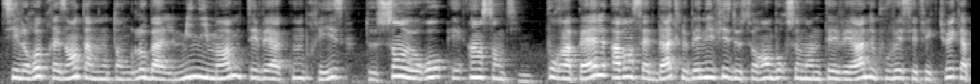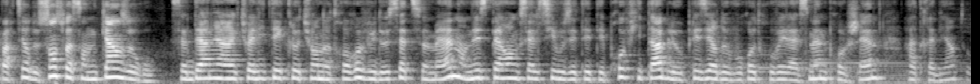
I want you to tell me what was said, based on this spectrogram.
s'il représente un montant global minimum TVA comprise de 100 euros et 1 centime. Pour rappel, avant cette date, le bénéfice de ce remboursement de TVA ne pouvait s'effectuer qu'à partir de 175 euros. Cette dernière actualité clôture notre revue de cette semaine en espérant que celle-ci vous ait été profitable et au plaisir de vous retrouver la semaine prochaine. À très bientôt.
